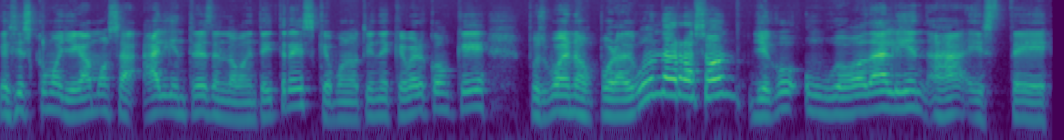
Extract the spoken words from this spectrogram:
y así es como llegamos a Alien 3 del 93, que bueno, tiene que ver con que, pues bueno, por alguna razón llegó un huevo de Alien a este,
